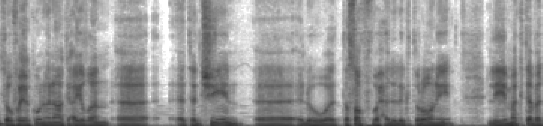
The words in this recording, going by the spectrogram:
سوف يكون هناك أيضا آه، تدشين آه، اللي هو التصفح الإلكتروني لمكتبة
